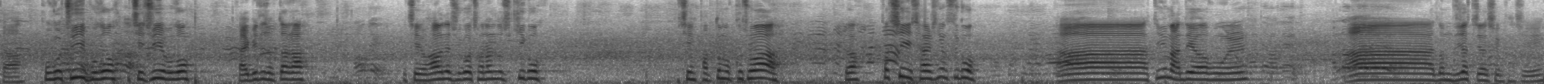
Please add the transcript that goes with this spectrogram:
자, 보고 주의 보고. 그치, 주의 보고. 잘 미드. 가운데. 그치, 가운데 주고 전환도 시키고. 그치, 밥도 먹고 좋아. 좋아. 터치 잘 신경 쓰고. 아, 뛰면 안 돼요, 공을. 아 너무 늦었죠 지금 다시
